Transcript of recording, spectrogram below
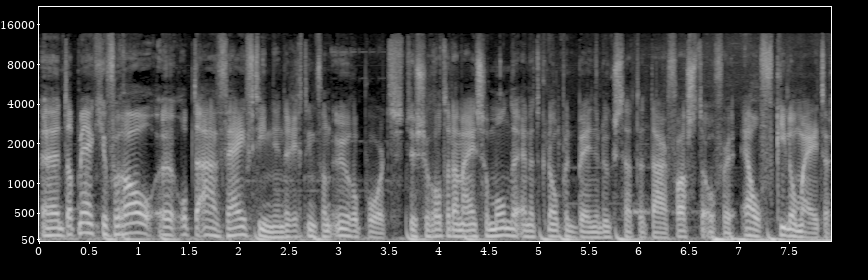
Uh, dat merk je vooral uh, op de A15 in de richting van Europoort. Tussen Rotterdam-IJsselmonde en het knooppunt Benelux staat het daar vast over 11 kilometer.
